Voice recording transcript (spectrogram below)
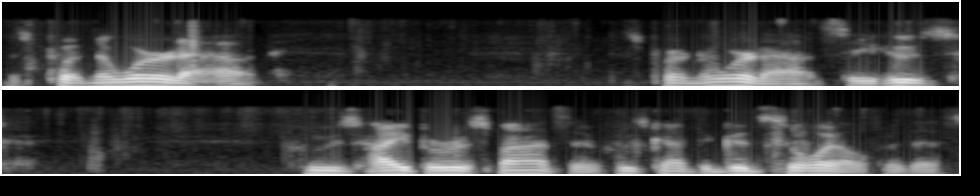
just putting the word out. Just putting the word out. See who's who's hyper responsive. Who's got the good soil for this?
